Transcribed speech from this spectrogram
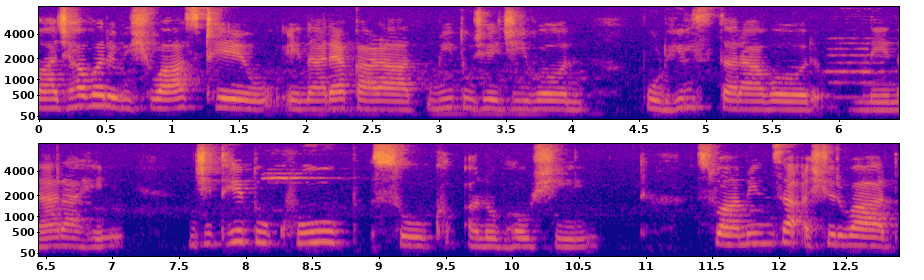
माझ्यावर विश्वास ठेव. येणाऱ्या काळात मी तुझे जीवन पुढील स्तरावर नेणार आहे जिथे तू खूप सुख अनुभवशील. स्वामींचा आशीर्वाद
